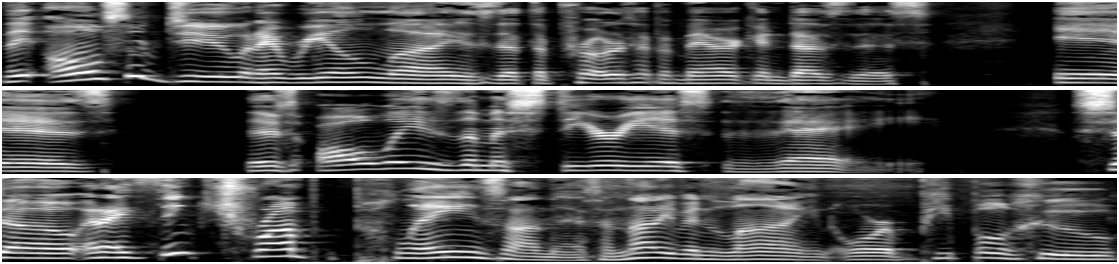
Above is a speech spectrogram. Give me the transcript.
They also do, and I realize that the prototype American does this, is there's always the mysterious they. So, and I think Trump plays on this. I'm not even lying. Or people who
